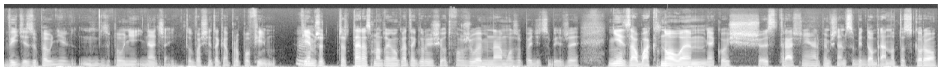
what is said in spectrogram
wyjdzie zupełnie, zupełnie inaczej. To właśnie tak a propos filmu. Hmm. Wiem, że te- teraz mam taką kategorię, się otworzyłem na, może powiedzieć sobie, że nie załaknąłem jakoś e, strasznie, ale pomyślałem sobie, dobra, no to skoro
